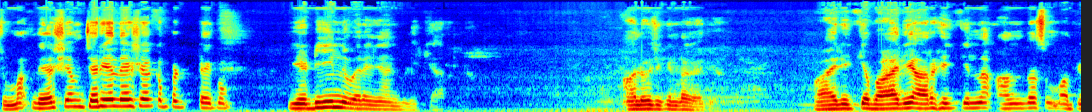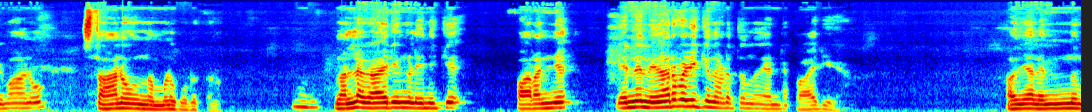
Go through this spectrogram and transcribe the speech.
ചുമ്മാ ദേഷ്യം ചെറിയ ദേഷ്യമൊക്കെ പെട്ടേക്കും. എടീന്ന് വരെ ഞാൻ വിളിക്കാറില്ല ആലോചിക്കേണ്ട കാര്യമാണ് ഭാര്യയ്ക്ക് ഭാര്യ അർഹിക്കുന്ന അന്തസ്സും അഭിമാനവും സ്ഥാനവും നമ്മൾ കൊടുക്കണം. നല്ല കാര്യങ്ങൾ എനിക്ക് പറഞ്ഞ് എന്നെ നേർവഴിക്ക് നടത്തുന്നത് എന്റെ ഭാര്യയാണ്. അത് ഞാൻ എന്നും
